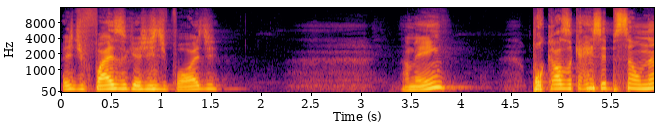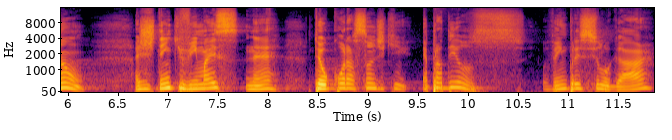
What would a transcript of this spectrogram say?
a gente faz o que a gente pode. Amém? Por causa que a recepção, não. A gente tem que vir mais, né, ter o coração de que é para Deus. Vem para esse lugar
